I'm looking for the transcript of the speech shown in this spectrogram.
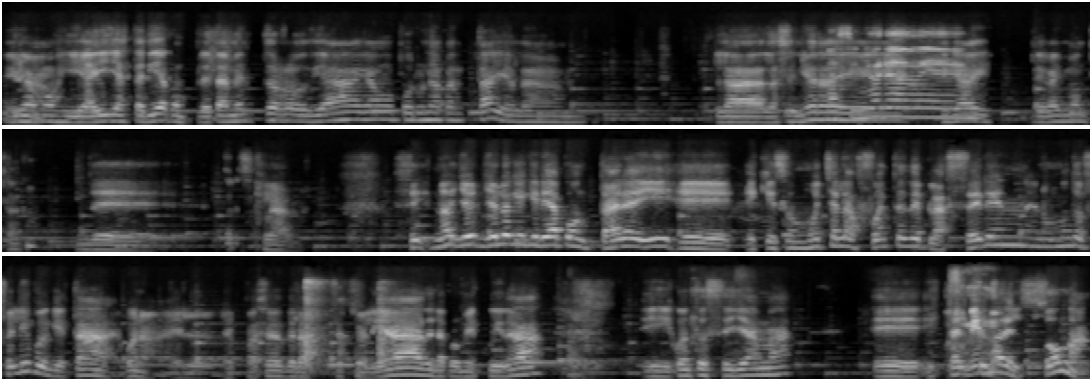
Digamos, y ahí ya estaría completamente rodeada, digamos, por una pantalla. La, la, la señora, la señora de, de, Guy, de Guy Monta. De, claro. Sí, no, yo, yo, lo que quería apuntar ahí eh, es que son muchas las fuentes de placer en, en, un mundo feliz, porque está, bueno, el, el placer de la sexualidad, de la promiscuidad, y cuánto se llama, eh, está el tema del soma.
